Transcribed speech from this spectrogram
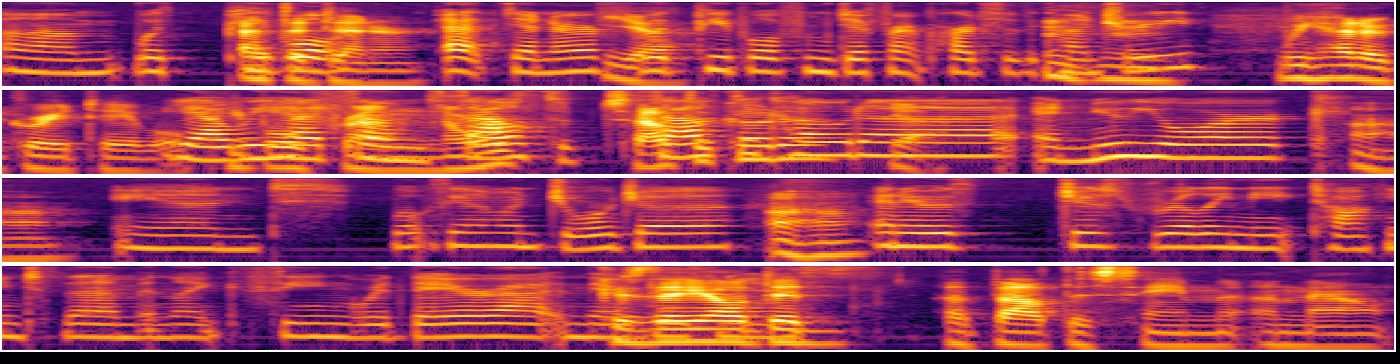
um, with At the people dinner. At dinner Yeah. with people from different parts of the country. we had a great table. Yeah, we People had from some North South South, Dakota. Yeah. and New York Uh huh. and what was the other one? Georgia. Uh huh. And it was just really neat talking to them and like seeing where they're at and their Because they all did about the same amount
